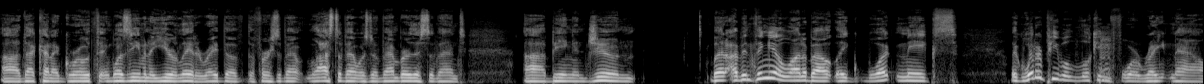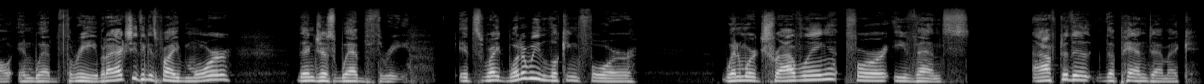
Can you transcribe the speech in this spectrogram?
uh, that kind of growth. It wasn't even a year later, right? The the first event, last event was November. This event uh, being in June. But I've been thinking a lot about like what makes like what are people looking mm-hmm. for right now in web 3 but i actually think it's probably more than just web 3 it's like what are we looking for when we're traveling for events after the the pandemic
